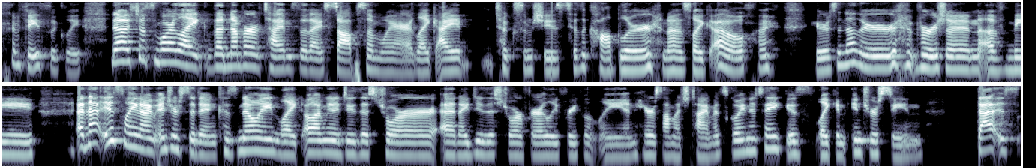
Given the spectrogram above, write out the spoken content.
basically. No it's just more like the number of times that i stop somewhere like i took some shoes to the cobbler and i was like oh here's another version of me. And that is something i'm interested in because knowing like oh i'm going to do this chore and i do this chore fairly frequently and here's how much time it's going to take is like an interesting that is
